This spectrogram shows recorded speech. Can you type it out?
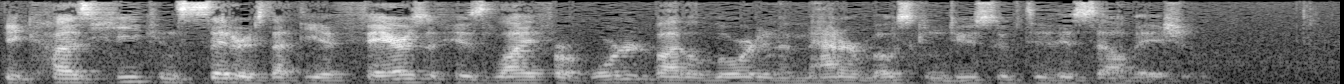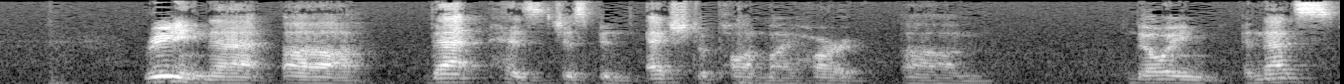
because he considers that the affairs of his life are ordered by the Lord in a manner most conducive to his salvation. Reading that, uh, that has just been etched upon my heart, um, knowing, and that's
